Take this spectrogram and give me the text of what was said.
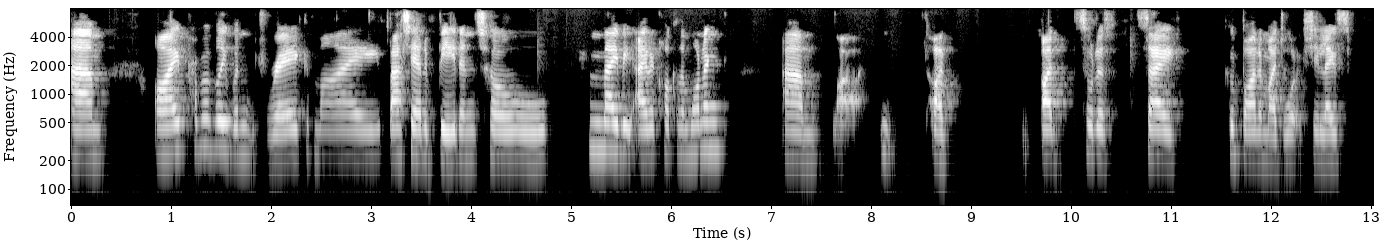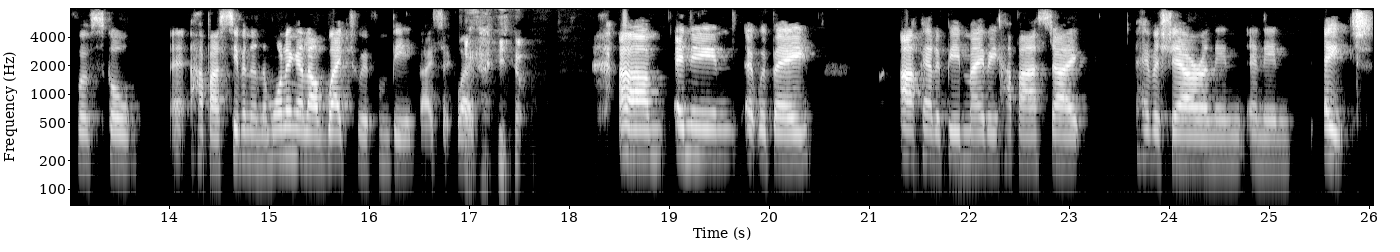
Um, I probably wouldn't drag my butt out of bed until maybe eight o'clock in the morning. Um, I I'd sort of say goodbye to my daughter. She leaves for school at half past seven in the morning, and I'd wave to her from bed basically. okay yep Um, and then it would be up out of bed maybe half past eight, have a shower, and then and then eat,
